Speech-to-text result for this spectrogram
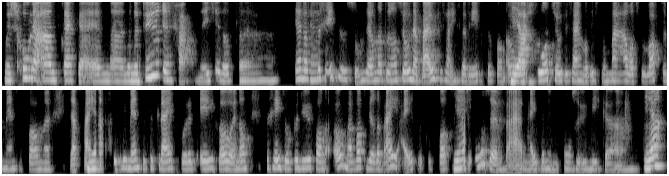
mijn schoenen aantrekken en uh, de natuur ingaan. Weet je, dat... Uh, ja, dat vergeten we soms, hè, omdat we dan zo naar buiten zijn gericht. Van, oh, ja. hoort zo te zijn, wat is normaal, wat verwachten mensen van me. Ja, fijn ja. complimenten te krijgen voor het ego. En dan vergeten we op een duur van, oh, maar wat willen wij eigenlijk? Of wat is onze waarheid en onze unieke... Ja,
